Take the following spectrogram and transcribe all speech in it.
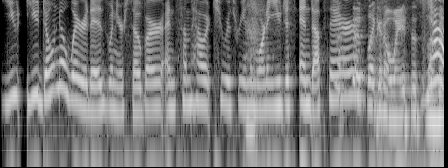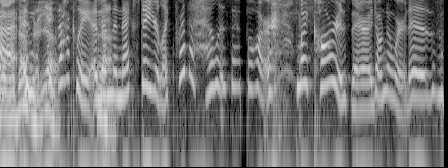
you you don't know where it is when you're sober, and somehow at two or three in the morning you just end up there. It's like an oasis in the yeah, middle of the and- desert. yeah. exactly. And Yeah. then the next day you're like, where the hell is that bar? My car is there. I don't know where it is.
